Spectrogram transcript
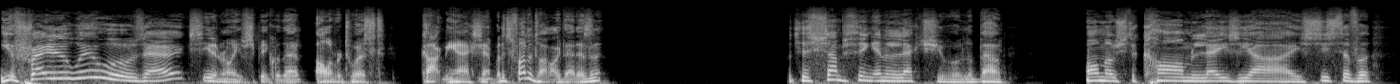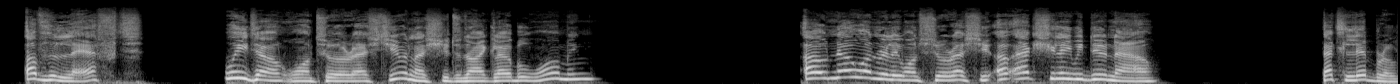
You afraid of the werewolves, Alex? He didn't really speak with that Oliver Twist Cockney accent, but it's fun to talk like that, isn't it? But there's something intellectual about almost the calm, lazy eyes, just of, a, of the left. We don't want to arrest you unless you deny global warming. Oh, no one really wants to arrest you. Oh, actually, we do now. That's liberal.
